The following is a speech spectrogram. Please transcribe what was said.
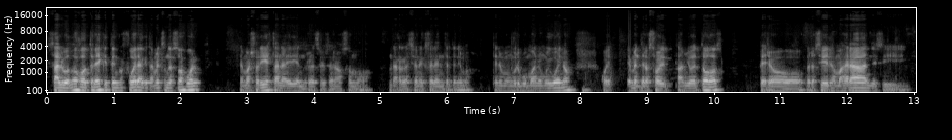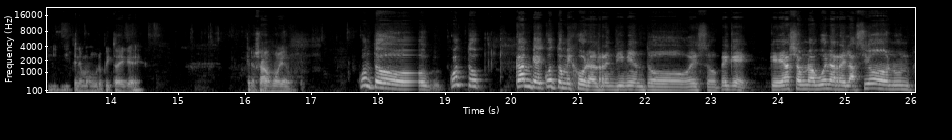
Salvo dos o tres que tengo fuera que también son de softball, la mayoría están ahí dentro del seleccionado. Somos una relación excelente, tenemos, tenemos un grupo humano muy bueno. Obviamente no soy amigo de todos, pero, pero sí de los más grandes y, tenemos un grupito ahí que, que nos llevamos muy bien. ¿Cuánto, ¿Cuánto cambia y cuánto mejora el rendimiento eso, Peque? Que haya una buena relación, un,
